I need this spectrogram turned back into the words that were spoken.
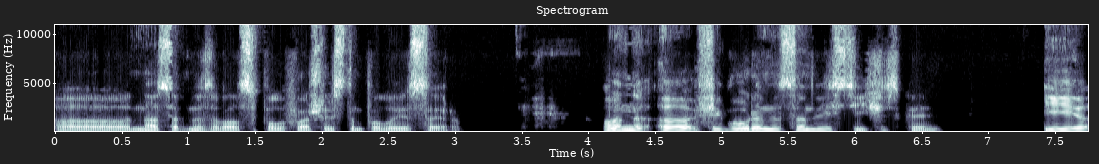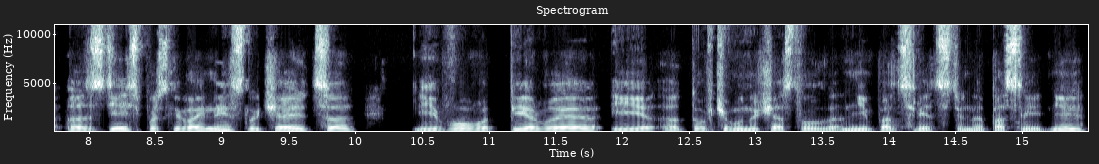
Насар назывался полуфашистом, полуэсером. Он фигура националистическая. И здесь после войны случается его вот первое и то, в чем он участвовал непосредственно последнее,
